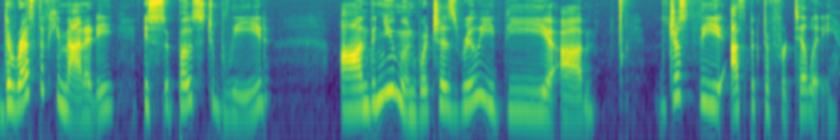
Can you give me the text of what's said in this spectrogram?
The rest of humanity is supposed to bleed on the new moon, which is really the um, just the aspect of fertility,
